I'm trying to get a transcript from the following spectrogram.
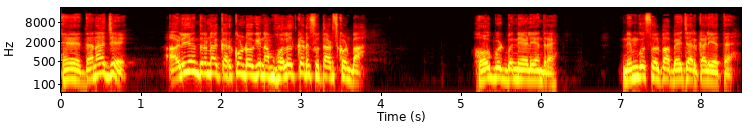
ಹೇ ಧನಾಜೆ ಅಳಿಯಂದ್ರನ್ನ ಕರ್ಕೊಂಡೋಗಿ ನಮ್ ಹೊಲದ ಕಡೆ ಸುತ್ತಾಡ್ಸ್ಕೊಂಡ್ ಬಾ. ಹೋಗ್ಬಿಟ್ ಬನ್ನಿ ಅಳಿಯಂದ್ರೆ. ನಿಮ್ಗೂ ಸ್ವಲ್ಪ ಬೇಜಾರ್ ಕಳಿಯತ್ತೆ.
